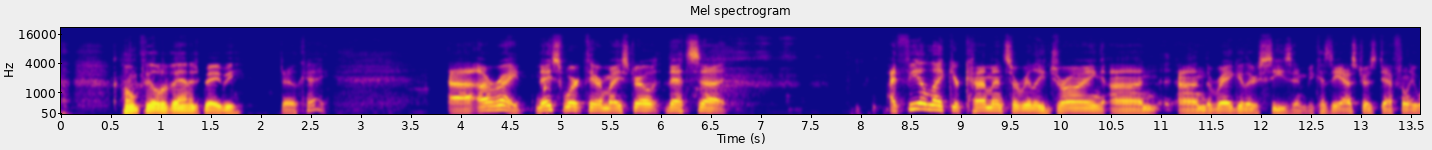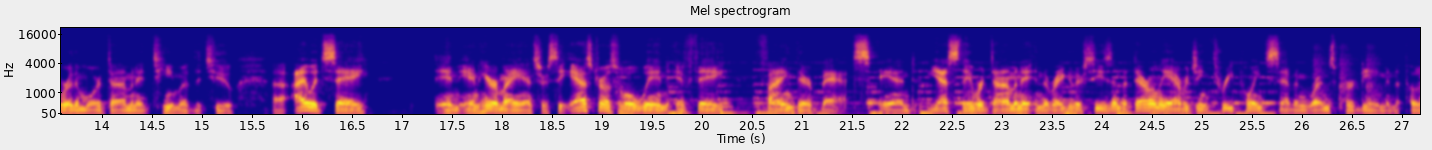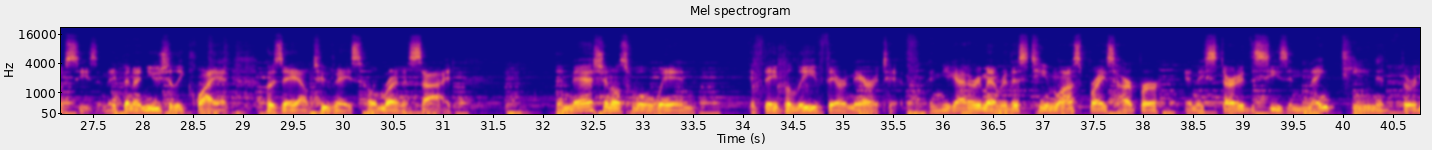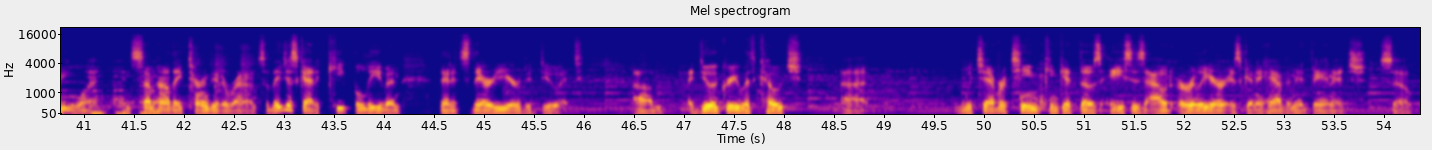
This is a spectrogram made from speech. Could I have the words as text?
home field advantage, baby. Okay. Uh, all right, nice work there, Maestro. That's. Uh, I feel like your comments are really drawing on on the regular season because the Astros definitely were the more dominant team of the two. Uh, I would say, and and here are my answers: the Astros will win if they find their bats. And yes, they were dominant in the regular season, but they're only averaging 3.7 runs per game in the postseason. They've been unusually quiet. Jose Altuve's home run aside. The Nationals will win if they believe their narrative. And you got to remember, this team lost Bryce Harper and they started the season 19 and 31, and somehow they turned it around. So they just got to keep believing that it's their year to do it. Um, I do agree with Coach. Uh, whichever team can get those aces out earlier is going to have an advantage. So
